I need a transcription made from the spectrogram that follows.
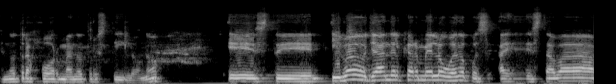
en otra forma, en otro estilo, ¿no? Este, y luego ya en el Carmelo, bueno, pues estaba,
